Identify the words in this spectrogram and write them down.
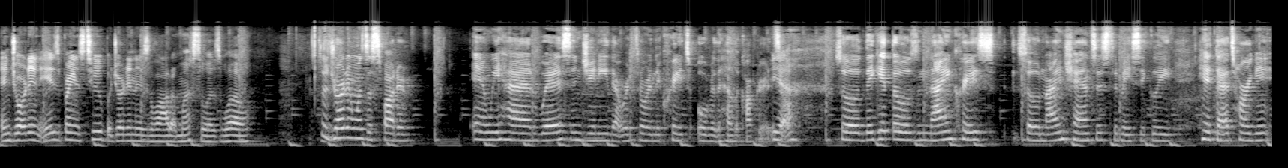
And Jordan is brains too, but Jordan is a lot of muscle as well. So Jordan was a spotter. And we had Wes and Jenny that were throwing the crates over the helicopter itself. Yeah. So they get those nine crates, so nine chances to basically hit that target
